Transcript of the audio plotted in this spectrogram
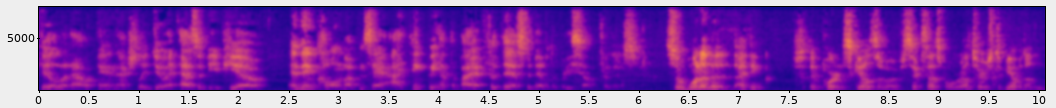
fill it out and actually do it as a BPO, and then call them up and say, "I think we have to buy it for this to be able to resell it for this." So one of the I think important skills of a successful realtor is to be able to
